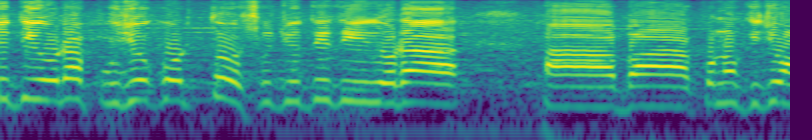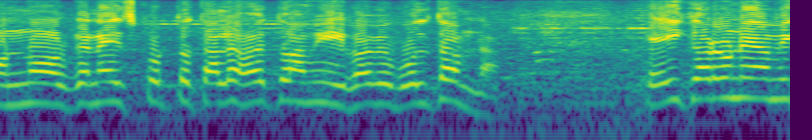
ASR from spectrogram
যদি ওরা পুজো করতো, শুধু যদি ওরা বা কোনো কিছু অন্য অর্গানাইজ করতো, তাহলে হয়তো আমি এইভাবে বলতাম না। এই কারণে আমি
